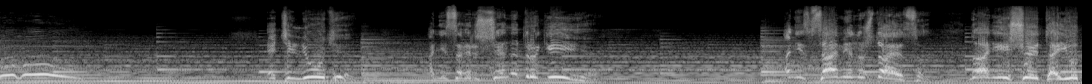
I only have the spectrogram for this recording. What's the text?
У-ху. Эти люди, они совершенно другие. Они сами нуждаются, но они еще и дают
